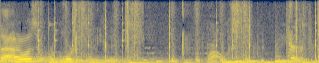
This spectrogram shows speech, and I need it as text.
that I wasn't recording anything. Wow, stupid.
